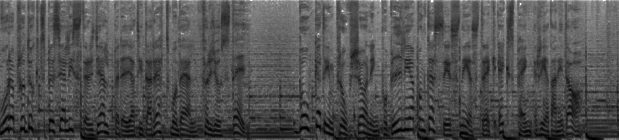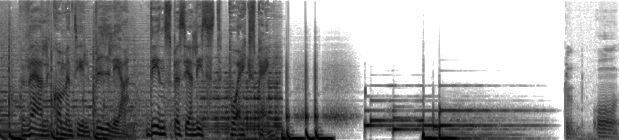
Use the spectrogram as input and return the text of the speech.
Våra produktspecialister hjälper dig att hitta rätt modell för just dig. Boka din provkörning på bilia.se xpeng redan idag. Välkommen till Bilia, din specialist på XPeng. och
